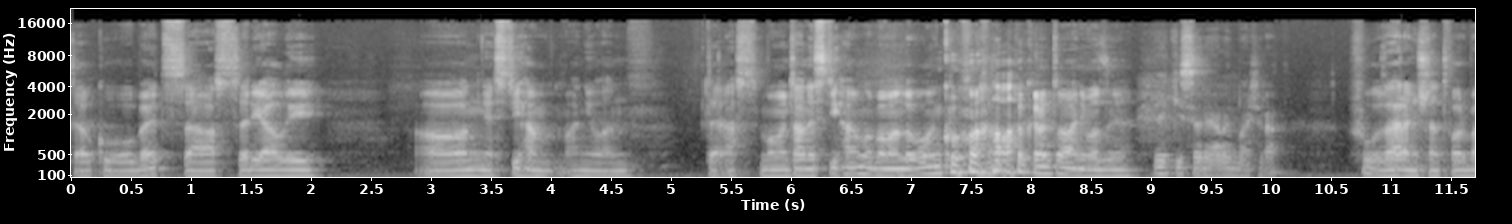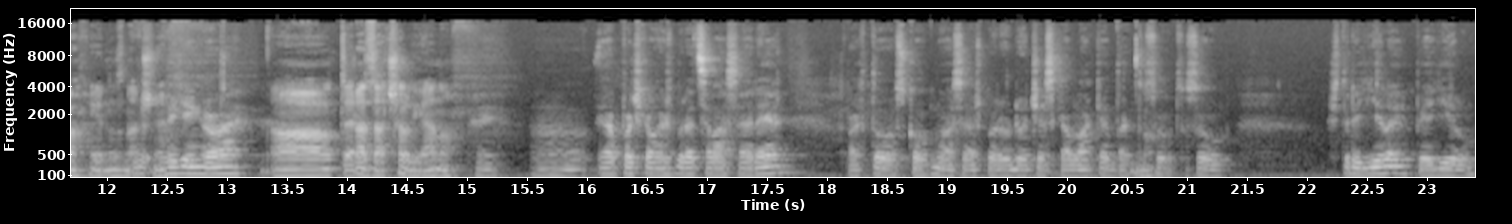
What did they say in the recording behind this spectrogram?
telku vôbec a seriály o, nestíham ani len teraz. Momentálne stíham, lebo mám dovolenku, ale okrem toho ani moc nie. Jaký seriály máš rád? Fú, zahraničná tvorba, jednoznačne. Vikingové? A teraz začali, áno. Hej. Já počkám, až bude celá série, pak to zkouknu asi, až pojedu do Česka vlakem, tak to, No. jsou, to jsou čtyři díly, pět dílů.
